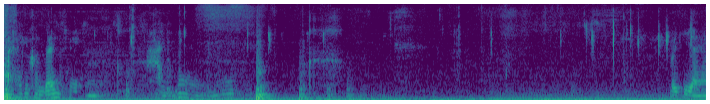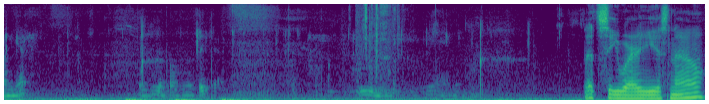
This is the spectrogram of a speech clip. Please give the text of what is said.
Ah, ik heb geen bench meer. Ah, nee. Weet je jij nou niet, hè? Weet je dat als een beetje. Oeh, yeah. Let's see where he is now.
